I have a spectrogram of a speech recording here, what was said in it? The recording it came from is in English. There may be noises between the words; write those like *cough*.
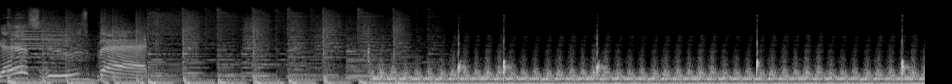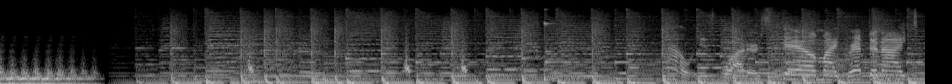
Guess who's back? How is water still my kryptonite?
